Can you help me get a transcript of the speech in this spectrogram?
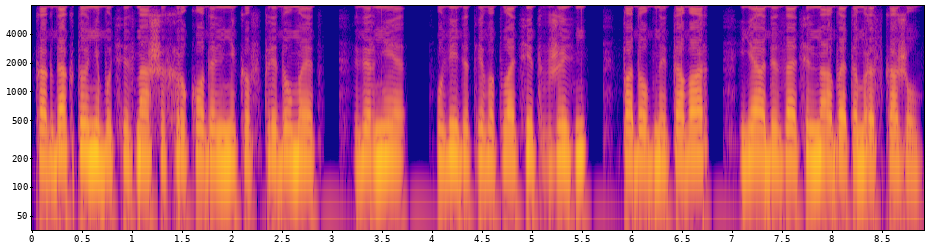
Когда кто-нибудь из наших рукодельников придумает, вернее, увидит и воплотит в жизнь, подобный товар, я обязательно об этом расскажу.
